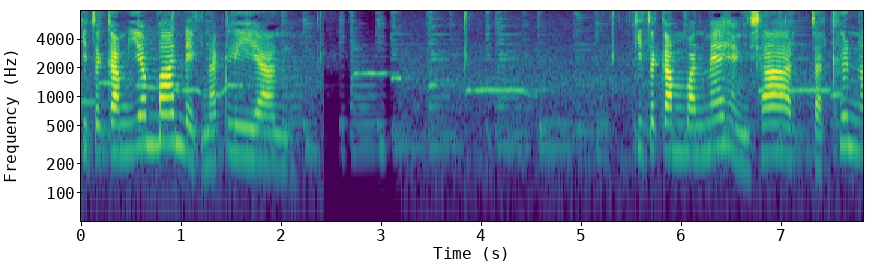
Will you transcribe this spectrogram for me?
กิจกรรมเยี่ยมบ้านเด็กนักเรียน กิจกรรมวันแม่แห่งชาติจัดขึ้นณ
